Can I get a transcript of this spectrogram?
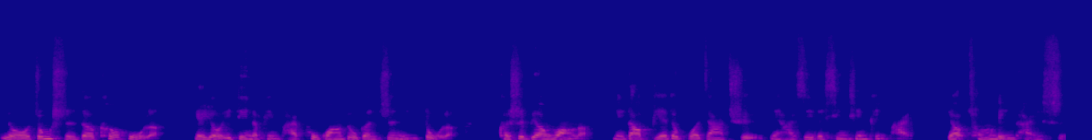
有忠实的客户了，也有一定的品牌曝光度跟知名度了，可是不要忘了。你到别的国家去，你还是一个新兴品牌，要从零开始。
